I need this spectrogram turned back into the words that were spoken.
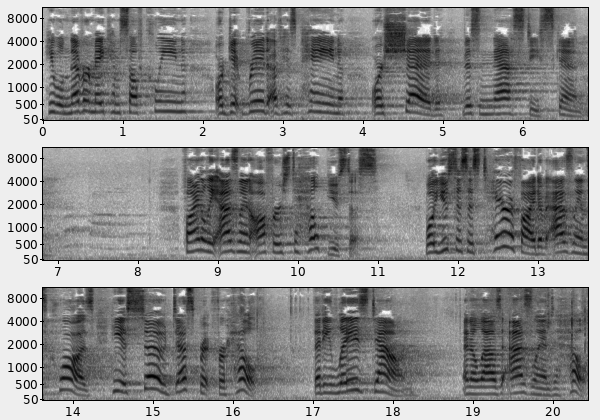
He will never make himself clean or get rid of his pain or shed this nasty skin. Finally, Aslan offers to help Eustace. While Eustace is terrified of Aslan's claws, he is so desperate for help that he lays down and allows Aslan to help.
